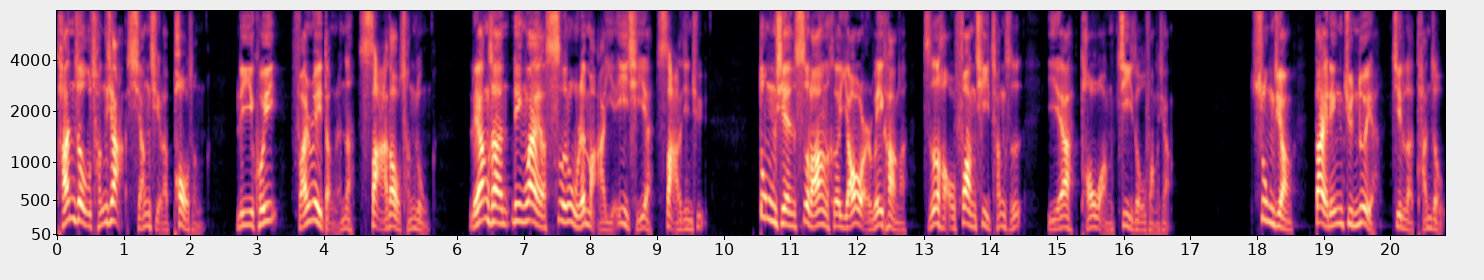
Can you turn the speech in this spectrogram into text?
潭州城下响起了炮声，李逵、樊瑞等人呢杀到城中，梁山另外的四路人马也一起啊杀了进去。洞仙四郎和姚耳维康啊，只好放弃城池，也逃往冀州方向。宋江带领军队啊。进了潭州，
